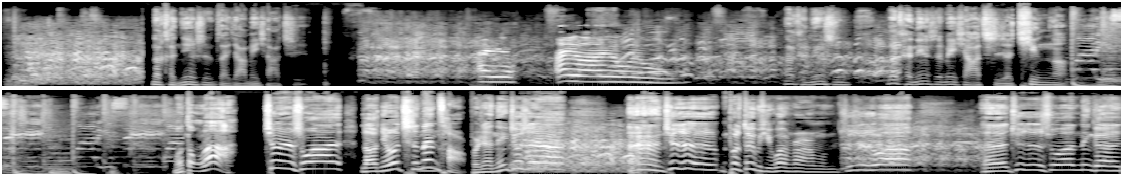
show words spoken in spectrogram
那肯定是在家没瞎吃。哎呦哎呦哎呦哎呦！那肯定是，那肯定是没瞎吃啊，轻啊。嗯，我懂了，就是说老牛吃嫩草，不是，那就是 就是不对不起官方，就是说，呃，就是说那个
